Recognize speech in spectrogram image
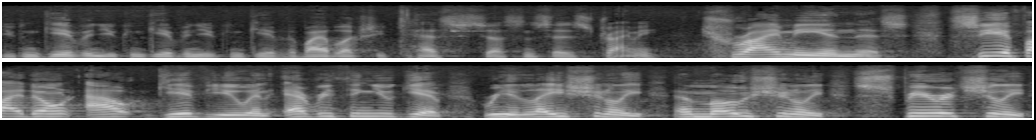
You can give and you can give and you can give. The Bible actually tests us and says, Try me. Try me in this. See if I don't outgive you in everything you give, relationally, emotionally, spiritually,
